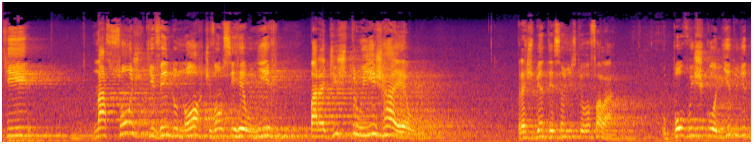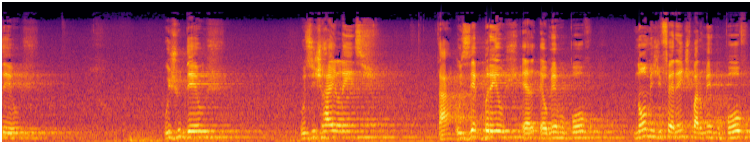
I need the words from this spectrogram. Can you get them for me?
que nações que vêm do norte vão se reunir para destruir Israel. Preste bem atenção nisso que eu vou falar o povo escolhido de Deus, os judeus, os israelenses, tá? os hebreus é, é o mesmo povo, nomes diferentes para o mesmo povo,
